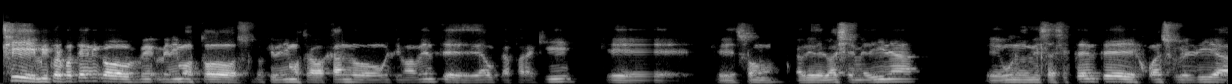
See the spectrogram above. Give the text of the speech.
Sí, mi cuerpo técnico, venimos todos los que venimos trabajando últimamente desde Aucas para aquí, que, son Gabriel del Valle de Medina, eh, uno de mis asistentes, Juan Subeldía,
